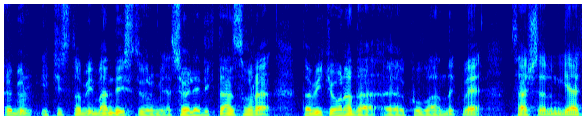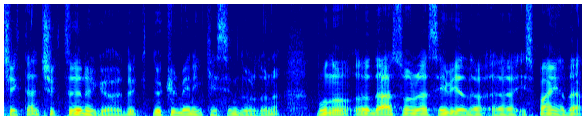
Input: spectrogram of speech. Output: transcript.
e, öbür ikisi tabii ben de istiyorum bile söyledikten sonra tabii ki ona da e, kullandık ve saçların gerçekten çıktığını gördük. Dökülmenin kesin durduğunu. Bunu e, daha sonra Sevilla'da, e, İspanya'da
